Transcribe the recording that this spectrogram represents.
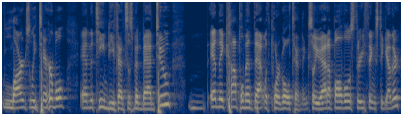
largely terrible, and the team defense has been bad too. And they complement that with poor goaltending. So you add up all those three things together,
